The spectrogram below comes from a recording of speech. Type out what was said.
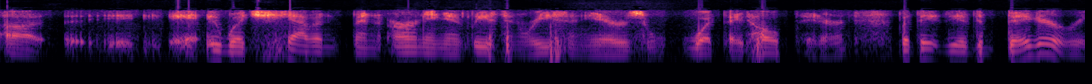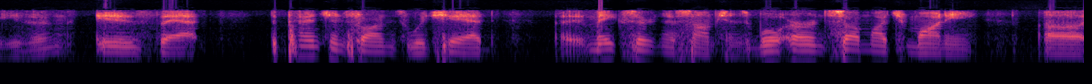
uh, which haven't been earning at least in recent years what they'd hoped they'd earn. But the, the, the bigger reason is that the pension funds, which had uh, make certain assumptions, will earn so much money uh,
